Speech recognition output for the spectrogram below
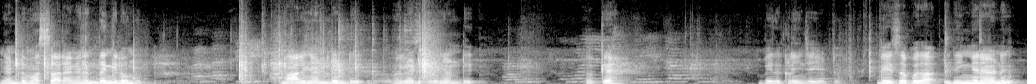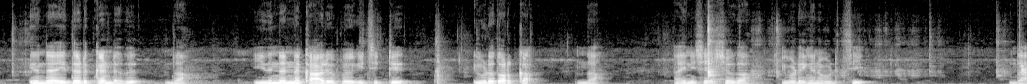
ഞണ്ട് മസാല അങ്ങനെ എന്തെങ്കിലും ഒന്ന്. നാല് ഞണ്ടുണ്ട് നല്ല അടിപൊളി ഞണ്ട്. ഓക്കെ? അപ്പോൾ ഇത് ക്ലീൻ ചെയ്യട്ടെ. ഗൈസ് അപ്പോൾ ഇതാ ഇതിങ്ങനെയാണ് ഇതിന്റെ ഇതെടുക്കേണ്ടത് ഇതാ ഇതിന്റെ തന്നെ കാൽ ഉപയോഗിച്ചിട്ട് ഇവിടെ തുറക്കാം. എന്താ അതിന് ശേഷം ഇതാ ഇവിടെ ഇങ്ങനെ പിടിച്ച് ഇതാ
